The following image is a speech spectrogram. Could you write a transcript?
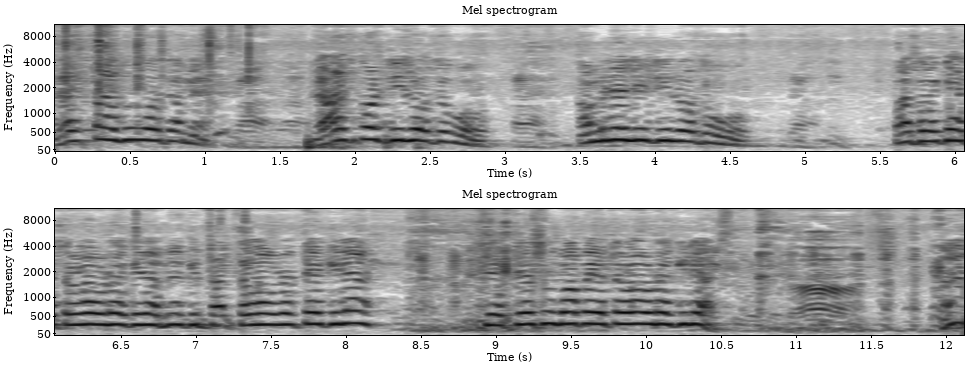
રસ્તા જુઓ તમે. રાજકોટ જિલ્લો જુઓ. અમરેલી જિલ્લો જુઓ. પાછો ક્યાં તળાવડા કર્યા? મેં કીધું તળાવડા તે કર્યા? કે બાપા એ તળાવડા કર્યા? હા?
